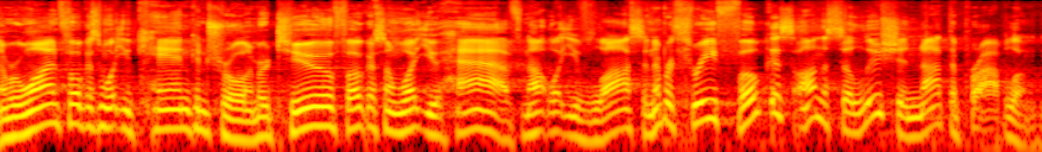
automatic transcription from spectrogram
number one, focus on what you can control. Number two, focus on what you have, not what you've lost. And number three, focus on the solution, not the problem.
